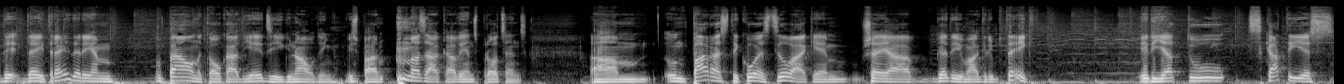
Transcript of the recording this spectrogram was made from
day traderiem nu, pelna kaut kādu jēdzīgu naudu. Vispār mazāk kā 1%. Um, un parasti, ko es cilvēkiem šajā gadījumā gribu teikt, ir, ja tu skaties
